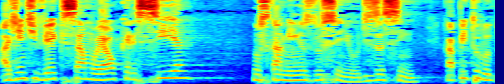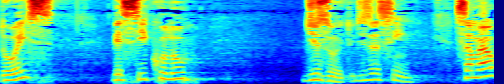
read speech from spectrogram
a gente vê que Samuel crescia nos caminhos do Senhor. Diz assim, capítulo 2, versículo 18. Diz assim: Samuel,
